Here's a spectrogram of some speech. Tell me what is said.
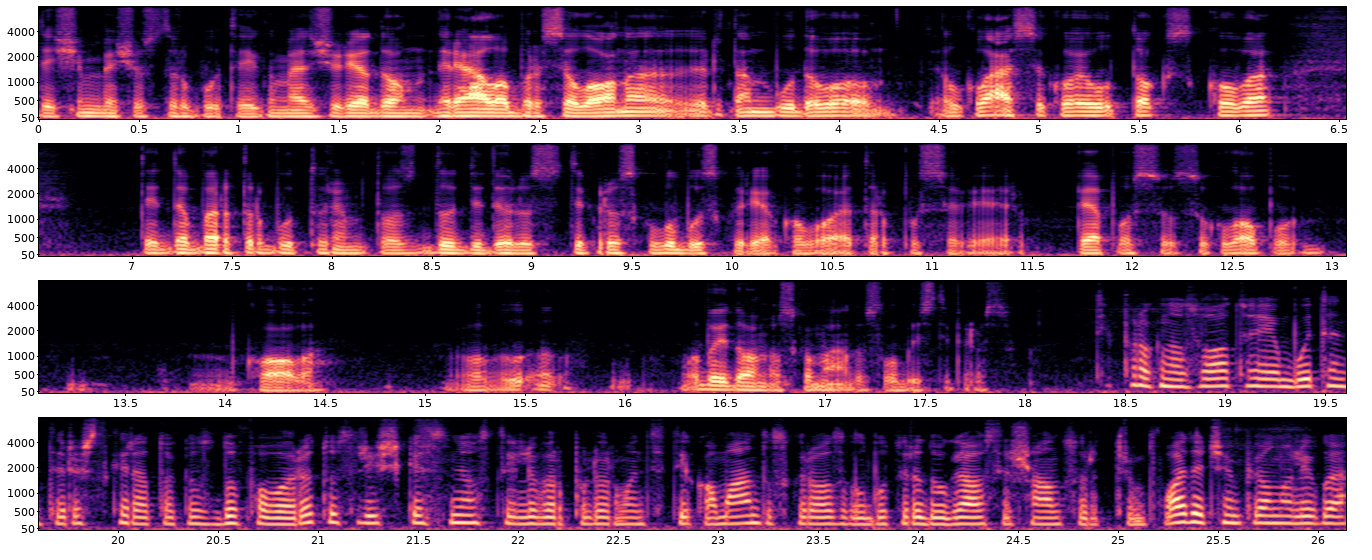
dešimtmečius turbūt. Jeigu mes žiūrėdom Realo Barceloną ir ten būdavo El Clasico jau toks kova, tai dabar turbūt turim tos du didelius stiprius klubus, kurie kovoja tarpusavėje ir Pepo su, su Klopu kovą. Labai įdomios komandos, labai stiprios. Tai prognozuotojai būtent ir išskiria tokius du favoritus ryškesnius, tai Liverpoolio ir Man City komandos, kurios galbūt turi daugiausiai šansų ir triumfuoti čempionų lygoje.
